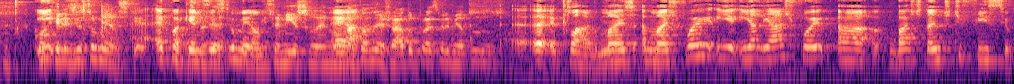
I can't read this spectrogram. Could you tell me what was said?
com e, aqueles instrumentos. É, é, com aqueles é, instrumentos. Tem isso, né? não está é, planejado para experimentos. É, é, é, claro, mas, mas foi, e, e aliás foi uh, bastante difícil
